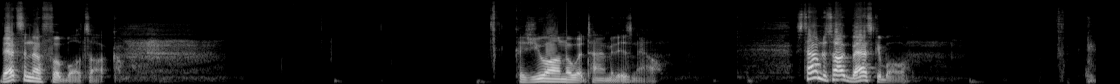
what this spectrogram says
That's enough football talk. Because you all know what time it is now. It's time to talk basketball. it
